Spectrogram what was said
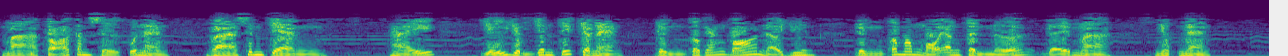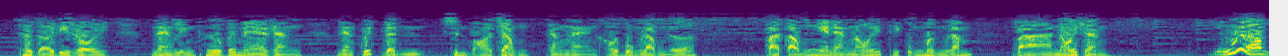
mà tỏ tâm sự của nàng và xin chàng hãy giữ dùm danh tiết cho nàng, đừng có gắn bó nợ duyên, đừng có mong mỏi ân tình nữa để mà nhục nàng. Thơ gửi đi rồi, nàng liền thưa với mẹ rằng nàng quyết định xin bỏ chồng, đặng nàng khỏi buồn lòng nữa. Bà Tổng nghe nàng nói thì cũng mừng lắm, bà nói rằng, Dữ không?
